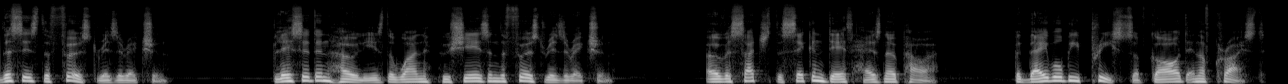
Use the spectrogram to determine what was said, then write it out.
This is the first resurrection. Blessed and holy is the one who shares in the first resurrection. Over such the second death has no power, but they will be priests of God and of Christ,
